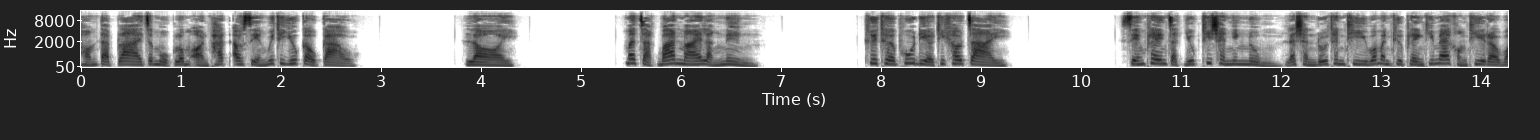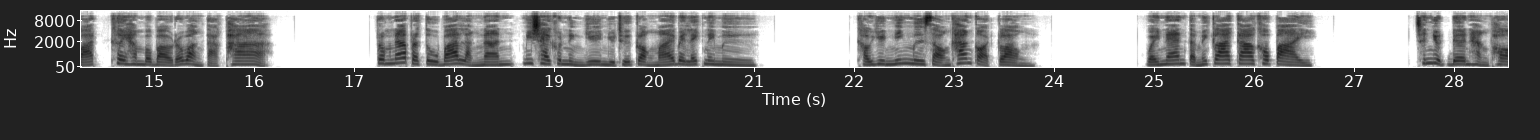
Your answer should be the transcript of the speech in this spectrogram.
หอมแต่ปลายจมูกลมอ่อนพัดเอาเสียงวิทยุเก่าๆลอย มาจากบ้านไม้หลังหนึ่ง คือเธอผู้เดียวที่เข้าใจ เสียงเพลงจากยุคที่ฉันยังหนุ่ม และฉันรู้ทันทีว่ามันคือเพลงที่แม่ของธีรวัตรเคยทำเบาๆระหว่างตากผ้า ตรงหน้าประตูบ้านหลังนั้น มีชายคนหนึ่งยืนอยู่ถือกล่องไม้ใบเล็กในมือ เขายืนนิ่งมือสองข้างกอดกล่อง ไว้แน่นแต่ไม่กล้าก้าวเข้าไป ฉันหยุดเดินห่างพอ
